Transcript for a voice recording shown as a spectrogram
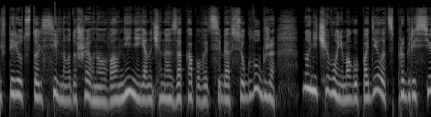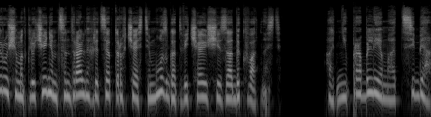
И в период столь сильного душевного волнения я начинаю закапывать себя все глубже, но ничего не могу поделать с прогрессирующим отключением центральных рецепторов части мозга, отвечающей за адекватность. «Одни проблемы от себя»,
